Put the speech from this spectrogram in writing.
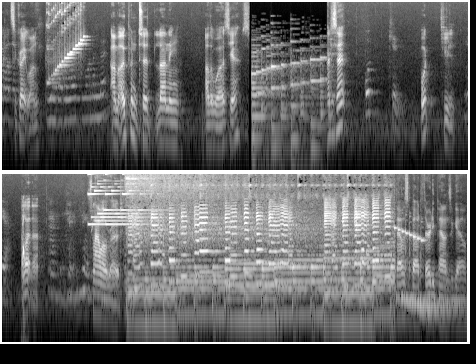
It's a great one. I'm open to learning other words, yes. How do you say it? 꽃길. Otgil. Yeah. I like that. Flower Road. That was about 30 pounds ago.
